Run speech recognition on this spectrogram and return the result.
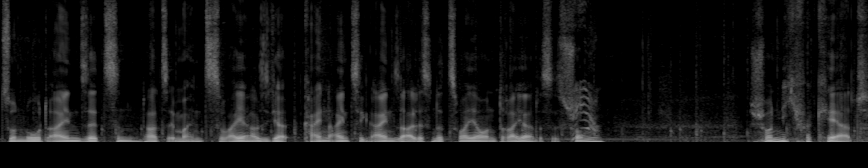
zur Not einsetzen. Da hat es immerhin Zweier. Also die hat keinen einzigen Einser. Alles nur Zweier und Dreier. Das ist schon, schon nicht verkehrt.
